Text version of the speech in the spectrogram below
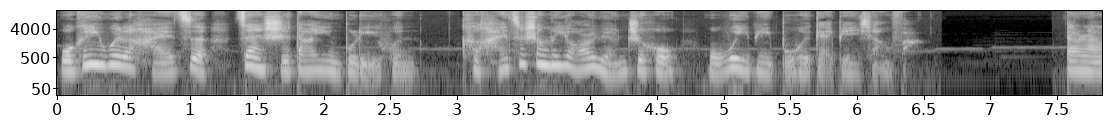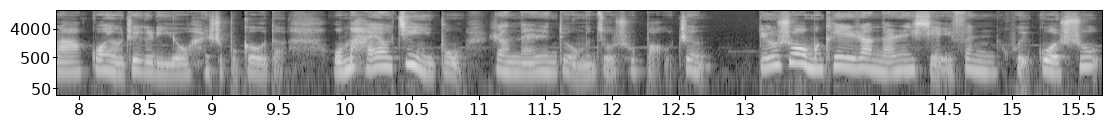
我可以为了孩子暂时答应不离婚，可孩子上了幼儿园之后，我未必不会改变想法。当然啦，光有这个理由还是不够的，我们还要进一步让男人对我们做出保证。比如说，我们可以让男人写一份悔过书，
